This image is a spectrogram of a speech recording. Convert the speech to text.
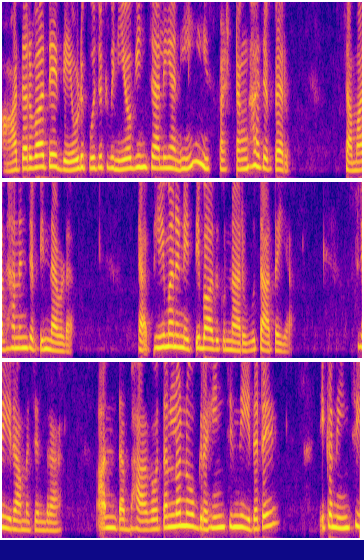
ఆ తర్వాతే దేవుడి పూజకు వినియోగించాలి అని స్పష్టంగా చెప్పారు. సమాధానం చెప్పింది ఆవిడ. టభీమని నెత్తి బాదుకున్నారు తాతయ్య. శ్రీరామచంద్ర అంత భాగవతంలో నువ్వు గ్రహించింది ఇదటే? ఇక నుంచి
